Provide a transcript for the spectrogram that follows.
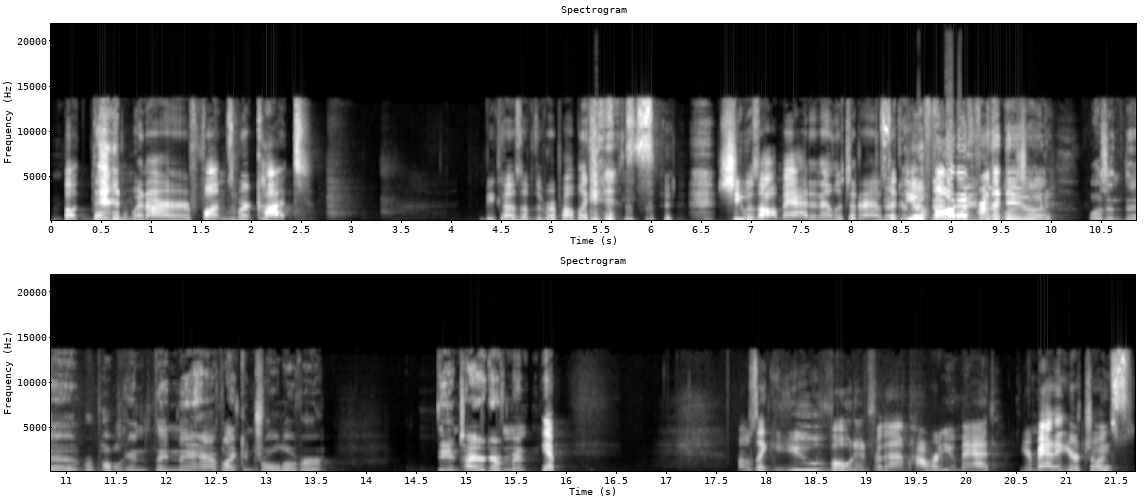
But then when our funds were cut because of the Republicans, she was all mad. And I looked at her and I Yeah, said, You voted point, for the there was, uh, dude. wasn't the Republicans, didn't they have like control over the entire government? yep. I was like, You voted for them. How are you mad? You're mad at your choice?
